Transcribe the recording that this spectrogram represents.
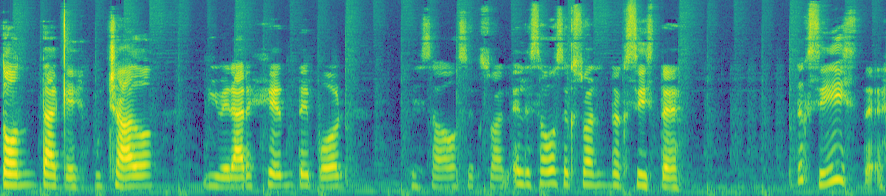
tonta que he escuchado liberar gente por desahogo sexual. El desahogo sexual no existe. No existe.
